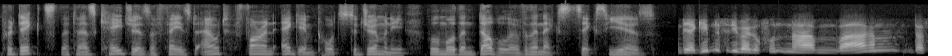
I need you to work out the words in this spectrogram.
predicts that as cages are phased out, foreign egg imports to Germany will more than double over the next six years. Die Ergebnisse, die wir gefunden haben, waren, dass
